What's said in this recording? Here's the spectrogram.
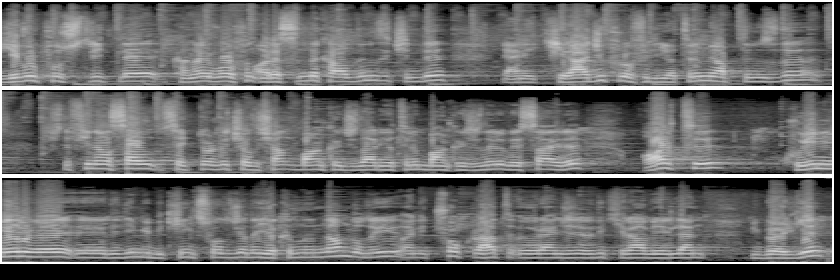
Liverpool Street ile Canary Wharf'un arasında kaldığınız için de yani kiracı profili yatırım yaptığınızda işte finansal sektörde çalışan bankacılar, yatırım bankacıları vesaire artı Queen Mary ve e, dediğim gibi King's College'a yakınlığından dolayı hani çok rahat öğrencilere de kira verilen bir bölge.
